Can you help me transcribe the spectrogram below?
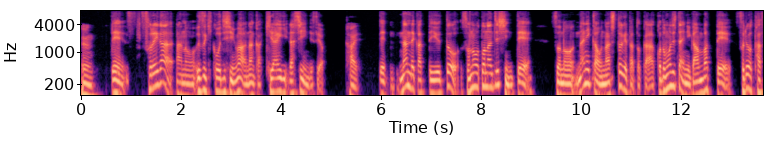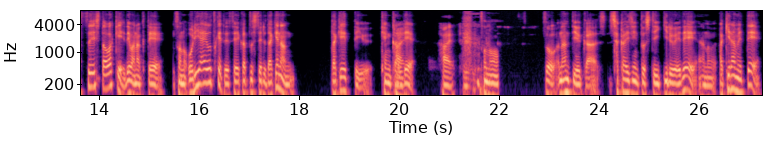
た。うん。で、それが、あの、うずきこう自身はなんか嫌いらしいんですよ。はい。で、なんでかっていうと、その大人自身って、その何かを成し遂げたとか、子供自体に頑張って、それを達成したわけではなくて、その折り合いをつけて生活してるだけなん、だけっていう見解で、はい。その、そう、なんていうか、社会人として生きる上で、あの、諦めて、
